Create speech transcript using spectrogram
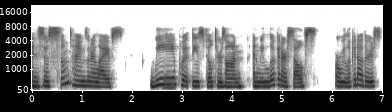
and so sometimes in our lives, we mm-hmm. put these filters on and we look at ourselves or we look at others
